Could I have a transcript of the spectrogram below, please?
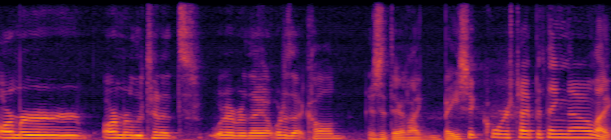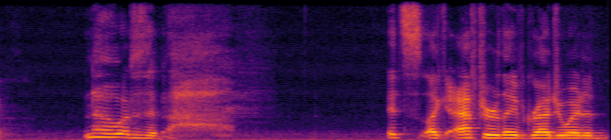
Armor, armor lieutenants, whatever they. What is that called? Is it their like basic course type of thing though? Like, No, what is it? It's like after they've graduated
